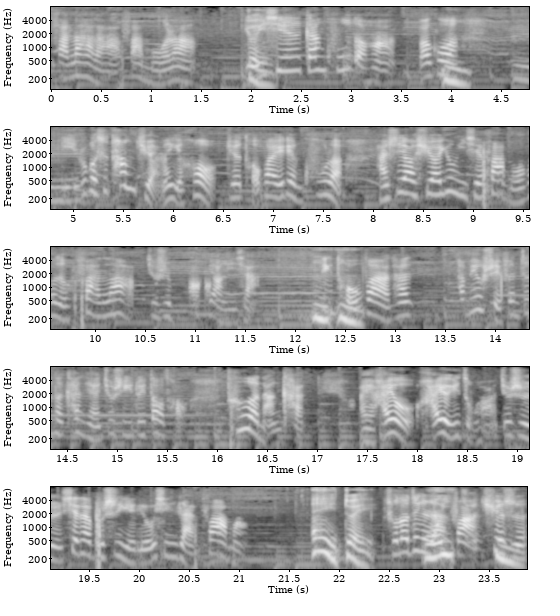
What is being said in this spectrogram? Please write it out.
发蜡啦、发膜啦，有一些干枯的哈，包括嗯，你如果是烫卷了以后，觉得头发有点枯了，还是要需要用一些发膜或者发蜡，就是保养一下。那个头发它它没有水分，真的看起来就是一堆稻草，特难看。哎呀，还有还有一种啊，就是现在不是也流行染发吗？哎，对，说到这个染发，确实，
